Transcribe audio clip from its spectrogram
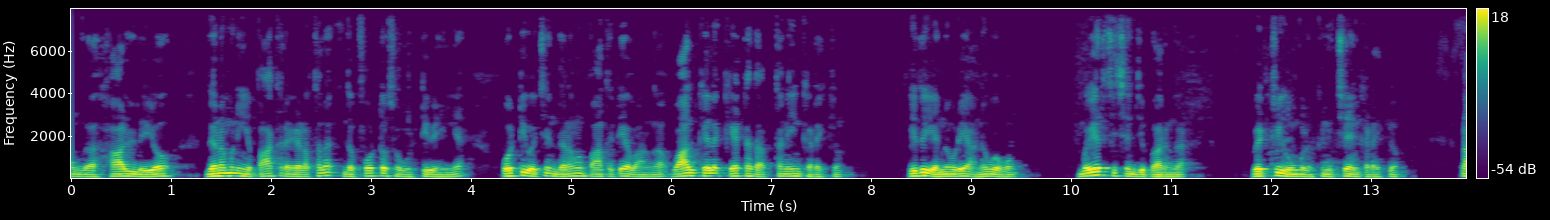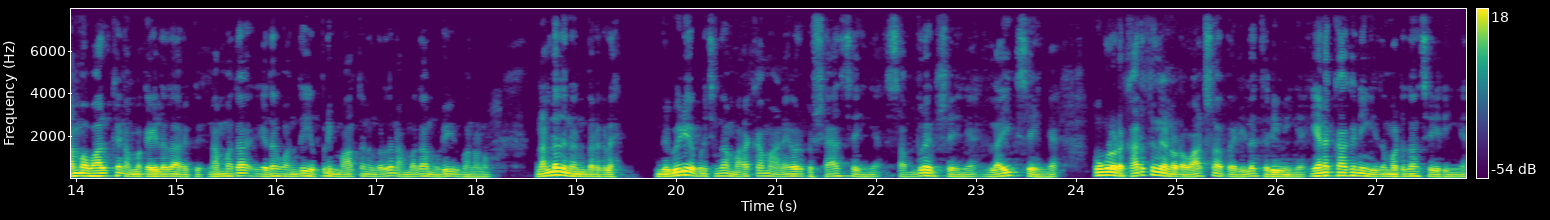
உங்கள் ஹால்லேயோ தினமும் நீங்கள் பார்க்குற இடத்துல இந்த ஃபோட்டோஸை ஒட்டி வைங்க. ஒட்டி வச்சு தினமும் பார்த்துட்டே வாங்க. வாழ்க்கையில் கேட்டது அத்தனையும் கிடைக்கும். இது என்னுடைய அனுபவம். முயற்சி செஞ்சு பாருங்கள் வெற்றி உங்களுக்கு நிச்சயம் கிடைக்கும். நம்ம வாழ்க்கை நம்ம கையில் தான் இருக்குது நம்ம தான் எதை வந்து எப்படி மாற்றணுங்கிறத நம்ம தான் முடிவு பண்ணணும். நல்லது நண்பர்களே இந்த வீடியோ பிடிச்சிருந்தால் மறக்காமல் அனைவருக்கும் ஷேர் செய்யுங்க சப்ஸ்கிரைப் செய்யுங்க லைக் செய்யுங்க. உங்களோட கருத்துக்கள் என்னோடய வாட்ஸ்அப் ஐடியில் தெரிவிங்க. எனக்காக நீங்கள் இதை மட்டும் தான் செய்கிறீங்க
